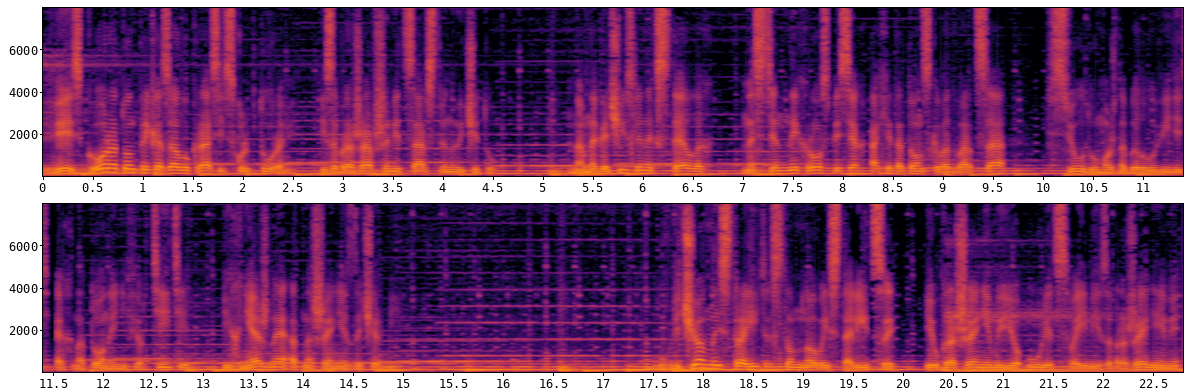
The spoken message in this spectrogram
Весь город он приказал украсить скульптурами, изображавшими царственную читу. На многочисленных стеллах, на стенных росписях Ахитотонского дворца всюду можно было увидеть Эхнатона и Нефертити, их нежное отношение с дочерьми. Увлеченный строительством новой столицы и украшением ее улиц своими изображениями,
